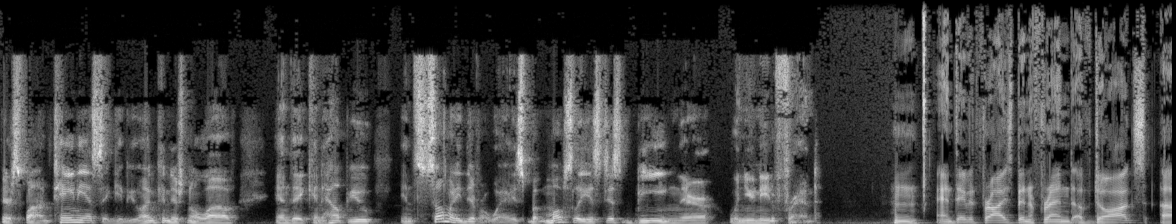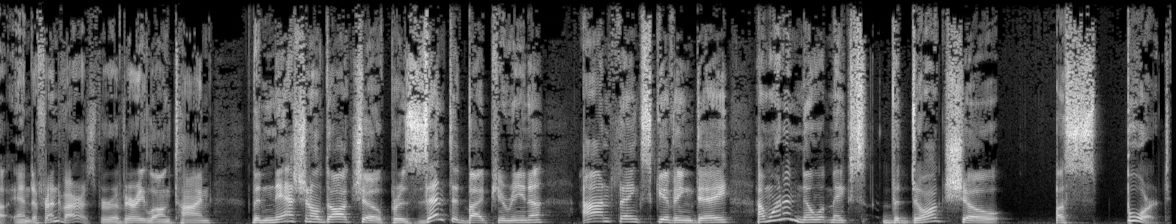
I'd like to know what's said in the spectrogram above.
They're spontaneous. They give you unconditional love and they can help you in so many different ways, but mostly it's just being there when you need a friend. Hmm. And David Frei's been a friend of dogs uh, and a friend of ours for a very long time. The National Dog Show presented by Purina on Thanksgiving Day. I want to know what makes the dog show a sport.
